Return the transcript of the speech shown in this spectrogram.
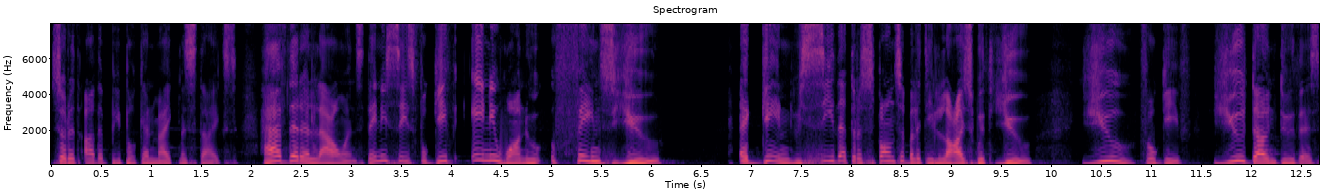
so that other people can make mistakes. Have that allowance. Then he says, Forgive anyone who offends you. Again, we see that responsibility lies with you. You forgive. You don't do this.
